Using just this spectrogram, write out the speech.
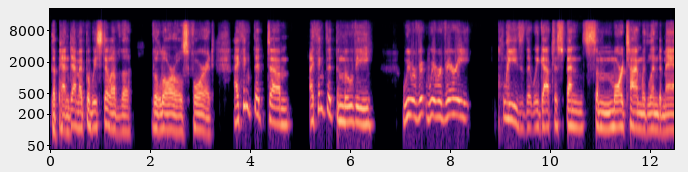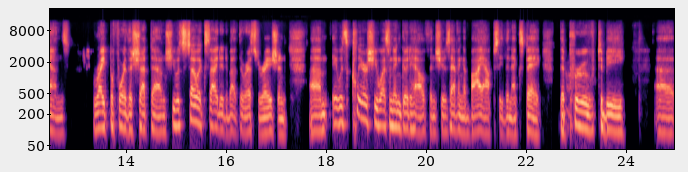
the pandemic, but we still have the the laurels for it. I think that um, I think that the movie we were we were very pleased that we got to spend some more time with Linda Manz right before the shutdown. She was so excited about the restoration. Um, it was clear she wasn't in good health, and she was having a biopsy the next day that Oh. proved to be, uh,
